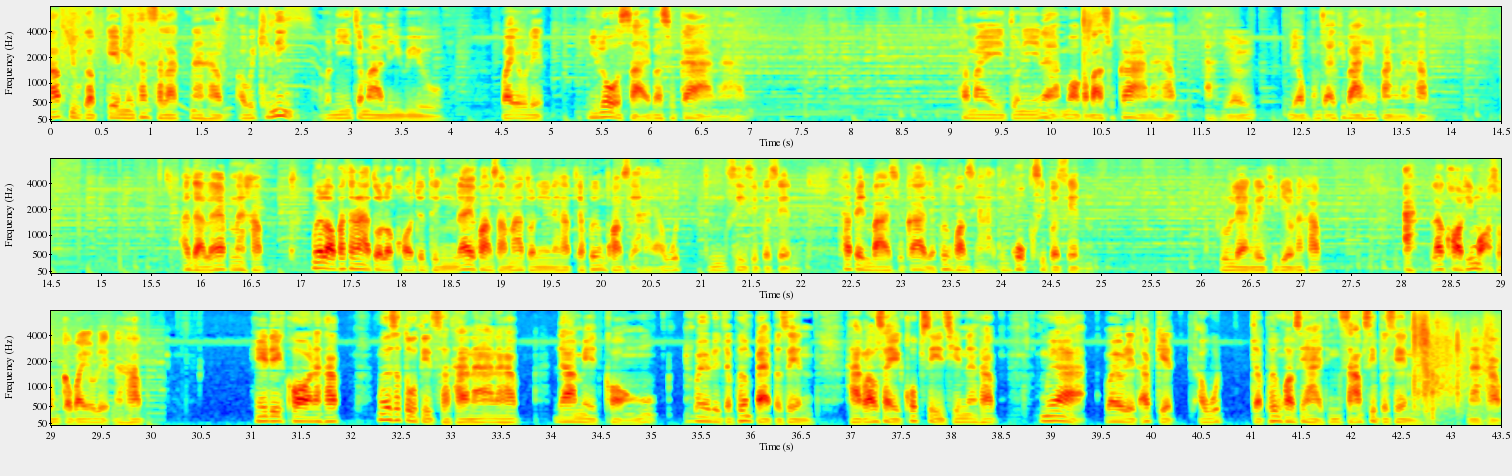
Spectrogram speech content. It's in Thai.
ครับ อยู่กับเกมเมทัลสลักนะครับ Awakening วันนี้จะมารีวิว Violet Hero สายบาซูก้านะครับทำไมตัวนี้เนี่ยเหมาะกับบาซูก้านะครับอะเดี๋ยวเดี๋ยวผมจะอธิบายให้ฟังนะครับ อันดับแรกนะครับ เมื่อเราพัฒนาตัวละครจนถึงได้ความสามารถตัวนี้นะครับ จะเพิ่มความเสียหายอาวุธถึง 40%ถ้าเป็นบาซูก้าจะเพิ่มความเสียหายถึง 60%รุนแรงเลยทีเดียวนะครับ อะแล้วคอที่เหมาะสมกับไวโอเลตนะครับเฮเดคอนะครับ เมื่อศัตรูติดสถานะนะครับ ดาเมจของไวโอเลตจะเพิ่ม 8%หากเราใส่ครบ 4 ชิ้นนะครับ เมื่อไวโอเลตอัปเกรดอาวุธจะเพิ่มความเสียหายถึง 30%นะครับ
